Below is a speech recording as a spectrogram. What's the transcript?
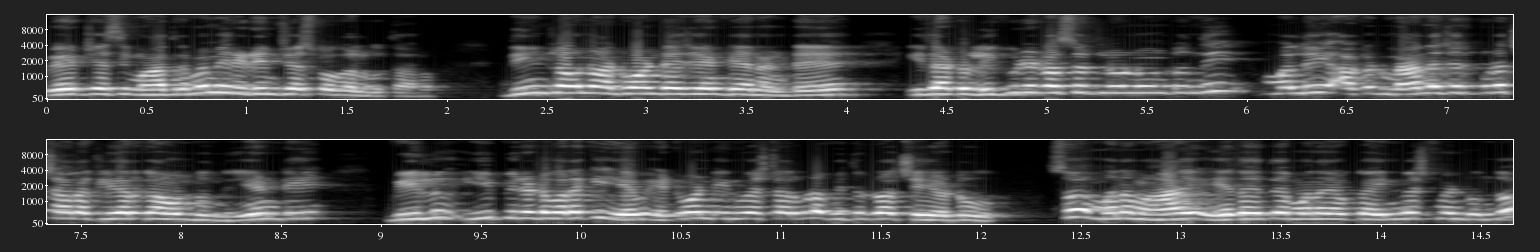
వెయిట్ చేసి మాత్రమే మీరు రిడీమ్ చేసుకోగలుగుతారు. దీంట్లో ఉన్న అడ్వాంటేజ్ ఏంటి అని అంటే ఇది అటు లిక్విడేట్ అసెట్లోనూ ఉంటుంది. మళ్ళీ అక్కడ మేనేజర్ కూడా చాలా క్లియర్గా ఉంటుంది. ఏంటి? వీళ్ళు ఈ పీరియడ్ వరకు ఎటువంటి ఇన్వెస్టర్ కూడా విత్డ్రా చేయడు. సో మనం ఏదైతే మన యొక్క ఇన్వెస్ట్మెంట్ ఉందో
